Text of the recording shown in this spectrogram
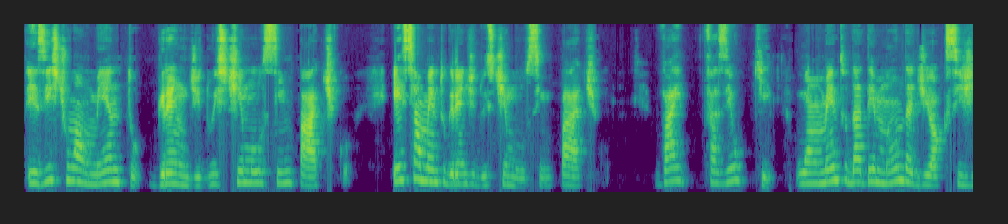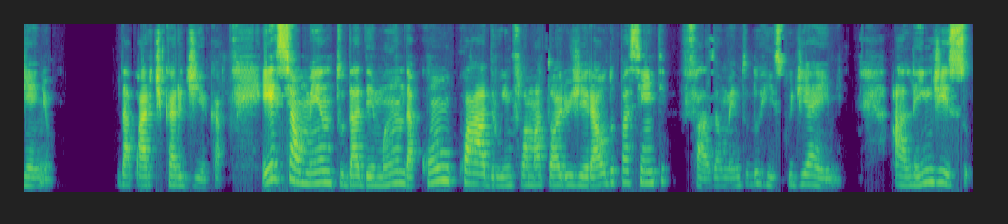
Existe um aumento grande do estímulo simpático. Esse aumento grande do estímulo simpático vai fazer o quê? O aumento da demanda de oxigênio da parte cardíaca. Esse aumento da demanda com o quadro inflamatório geral do paciente faz aumento do risco de AM. Além disso,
